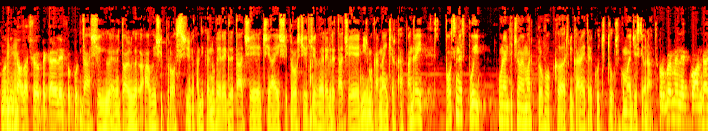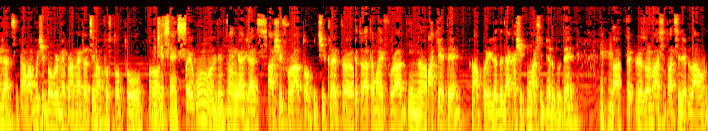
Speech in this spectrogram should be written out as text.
nu din mhm. cauza celor pe care le-ai făcut. Da, și eventual au ieșit prost. Adică nu vei regreta ce, ce a ieșit prost, ci ce vei regreta ce nici măcar n-ai încercat. Andrei, poți să ne spui una dintre cele mai mari provocări prin care ai trecut tu și cum ai gestionat? Problemele cu angajații. Am avut și probleme cu angajații, n-a fost totul roz. În ce sens? Păi unul dintre angajați a și furat o bicicletă, câteodată mai furat din uh, pachete, apoi le dădea ca și cum ar fi pierdute. Uh-huh. Da, rezolva situațiile la,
